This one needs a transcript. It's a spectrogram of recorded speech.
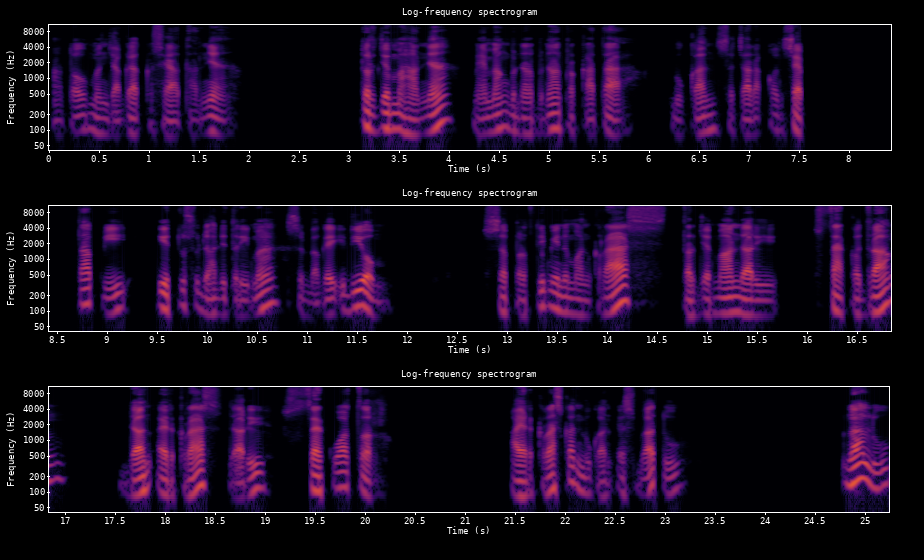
atau menjaga kesehatannya. Terjemahannya memang benar-benar perkata, bukan secara konsep. Tapi itu sudah diterima sebagai idiom seperti minuman keras, terjemahan dari sterkodrank, dan air keras dari water. Air keras kan bukan es batu. Lalu,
